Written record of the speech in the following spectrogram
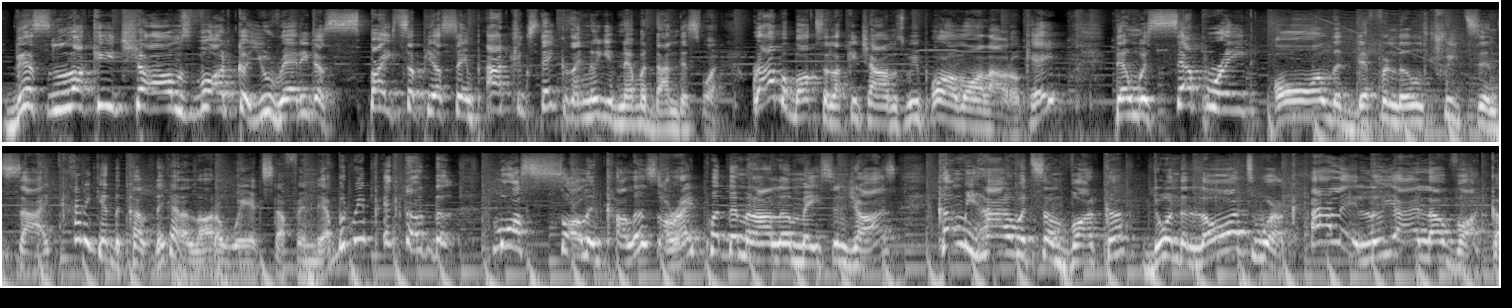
this Lucky Charms vodka, you ready to spice up your St. Patrick's Day? Because I know you've never done this one. Grab a box of Lucky Charms, we pour them all out, okay? Then we separate all the different little treats inside. Kind of get the color, they got a lot of weird stuff in there, but we picked out the more solid colors, all right? Put them in our little mason jars. Me high with some vodka, doing the Lord's work. Hallelujah, I love vodka.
